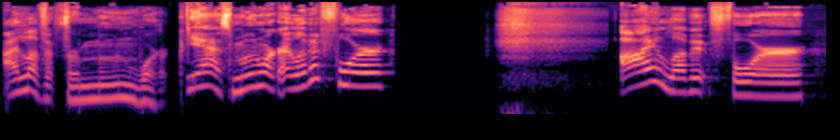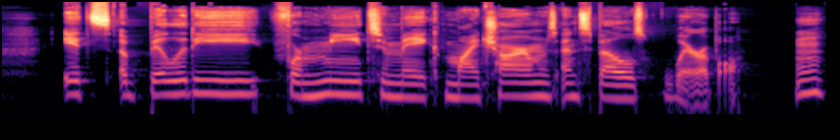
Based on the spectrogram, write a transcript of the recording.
I love it for moon work. yes, moon work. I love it for I love it for its ability for me to make my charms and spells wearable. Mm.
